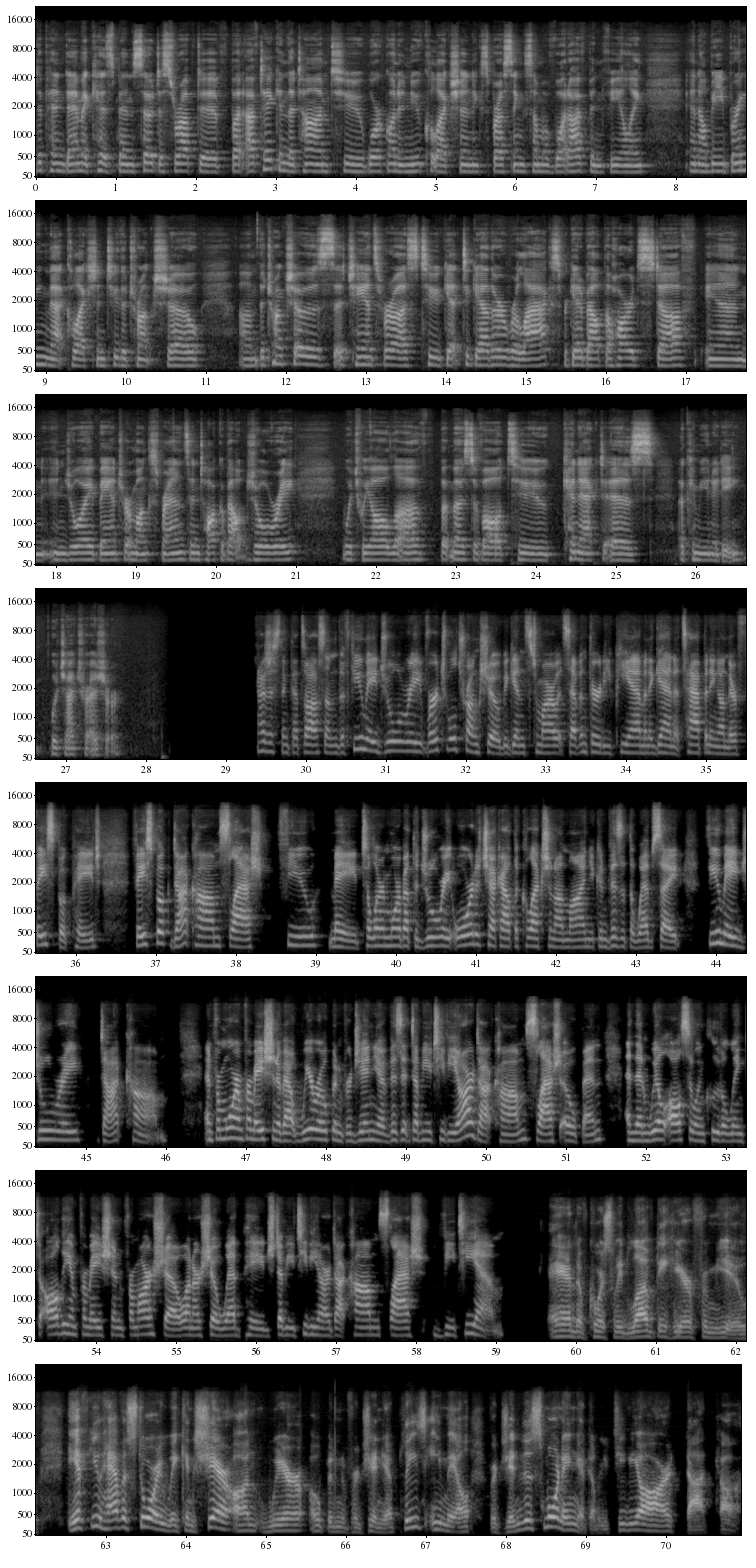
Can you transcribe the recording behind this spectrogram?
the pandemic has been so disruptive, but I've taken the time to work on a new collection expressing some of what I've been feeling, and I'll be bringing that collection to the trunk show. Um, the trunk show is a chance for us to get together, relax, forget about the hard stuff, and enjoy banter amongst friends and talk about jewelry, which we all love, but most of all to connect as a community, which I treasure. I just think that's awesome. Few Made Jewelry virtual trunk show begins tomorrow at 7:30 p.m. And again, it's happening on their Facebook page, facebook.com slash few made. To learn more about the jewelry or to check out the collection online, you can visit the website fewmadejewelry.com. And for more information about We're Open Virginia, visit WTVR.com slash open. And then we'll also include a link to all the information from our show on our show webpage, WTVR.com slash VTM. And of course, we'd love to hear from you. If you have a story we can share on We're Open Virginia, please email Virginia this morning at WTVR.com.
